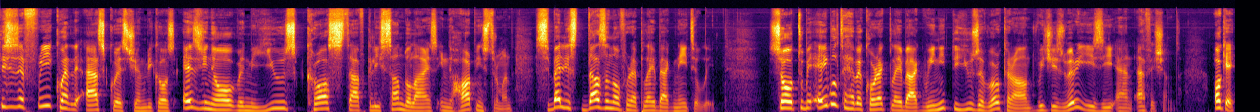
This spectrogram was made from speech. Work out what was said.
This is a frequently asked question because as you know when we use cross-staff glissando lines in the harp instrument, Sibelius doesn't offer a playback natively. So to be able to have a correct playback we need to use a workaround which is very easy and efficient. Okay,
